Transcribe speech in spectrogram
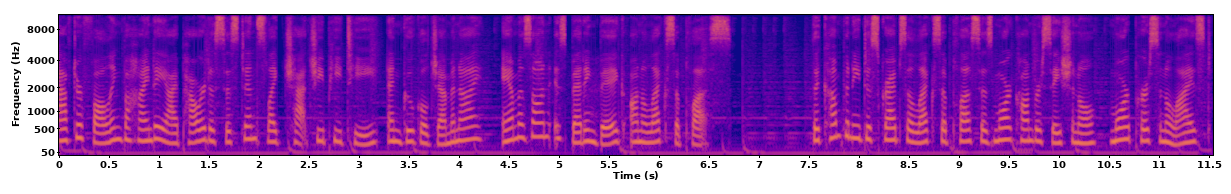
After falling behind AI-powered assistants like ChatGPT and Google Gemini, Amazon is betting big on Alexa Plus. The company describes Alexa Plus as more conversational, more personalized,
